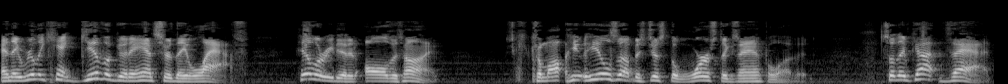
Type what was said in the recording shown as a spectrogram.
and they really can't give a good answer, they laugh. Hillary did it all the time. Heels Up is just the worst example of it. So they've got that.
